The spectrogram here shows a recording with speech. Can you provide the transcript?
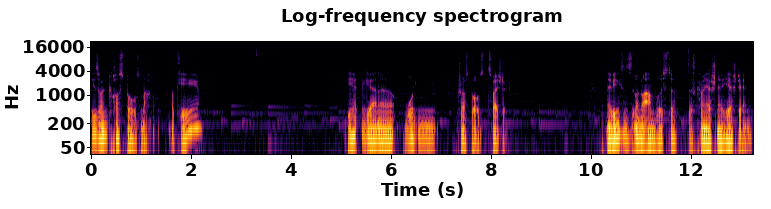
Wir sollen Crossbows machen. Okay. Wir hätten gerne Wooden Crossbows. Zwei Stück. Na, wenigstens immer nur Armbrüste. Das kann man ja schnell herstellen.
